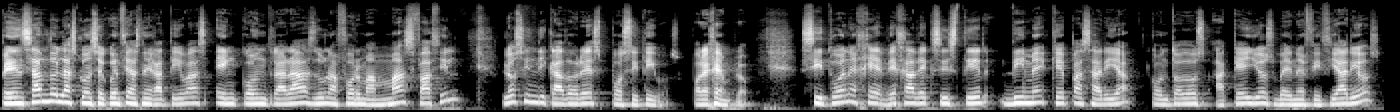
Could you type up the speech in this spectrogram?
Pensando en las consecuencias negativas, encontrarás de una forma más fácil los indicadores positivos. Por ejemplo, si tu ONG deja de existir, dime qué pasaría con todos aquellos beneficiarios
